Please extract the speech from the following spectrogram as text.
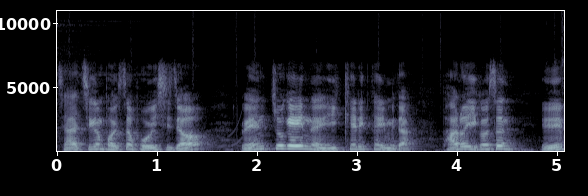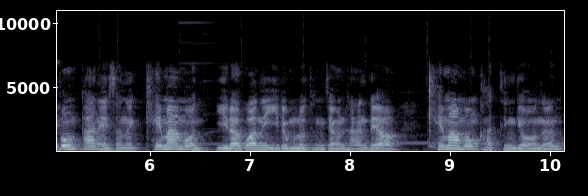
자, 지금 벌써 보이시죠? 왼쪽에 있는 이 캐릭터입니다. 바로 이것은 일본판에서는 케마몬이라고 하는 이름으로 등장을 하는데요. 케마몬 같은 경우는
